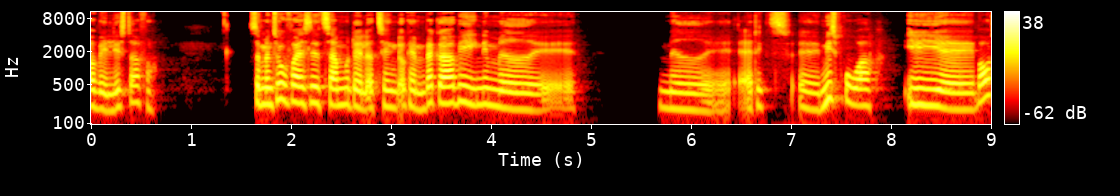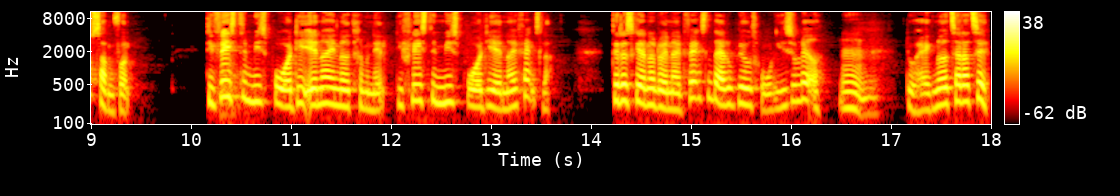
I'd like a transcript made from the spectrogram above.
at vælge stoffer. Så man tog faktisk lidt samme model og tænkte, okay, men hvad gør vi egentlig med, øh, med øh, addicts, øh, misbrugere i øh, vores samfund? De fleste misbrugere, de ender i noget kriminelt. De fleste misbrugere, de ender i fængsler. Det, der sker, når du ender i et fængsel, det er, at du bliver utrolig isoleret. Mm. Du har ikke noget at tage dig til.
